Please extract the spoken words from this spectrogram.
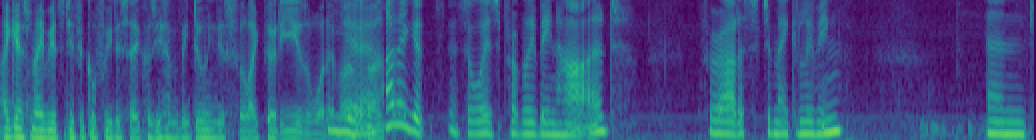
I guess maybe it's difficult for you to say because you haven't been doing this for like 30 years or whatever. Yeah, But I think it's it's always probably been hard for artists to make a living, and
